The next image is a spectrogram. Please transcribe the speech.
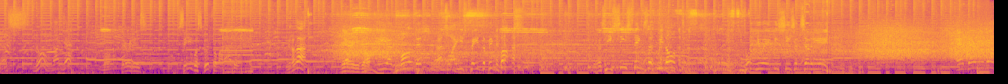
Yes. No, not yet. Well, there it is. See, it was good from Arado. Yun na nga. There you go. Ian Walden. That's why he's paid the big bucks. because he sees things that we don't. UAAP season 78. And there you go.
